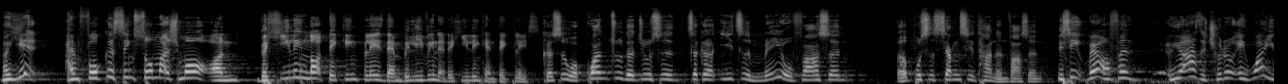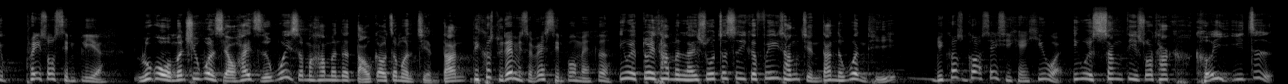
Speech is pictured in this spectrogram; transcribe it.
But yet, I'm focusing so much more on the healing not taking place than believing that the healing can take place. 可是我关注的就是这个医治没有发生，而不是相信它能发生。 You see, very often you ask the children, hey, why you pray so simply? ah?" 如果我们去问小孩子为什么他们的祷告这么简单， Because to them it's a very simple matter. 因为对他们来说这是一个非常简单的问题， Because God says He can heal it. 因为上帝说他可以医治。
